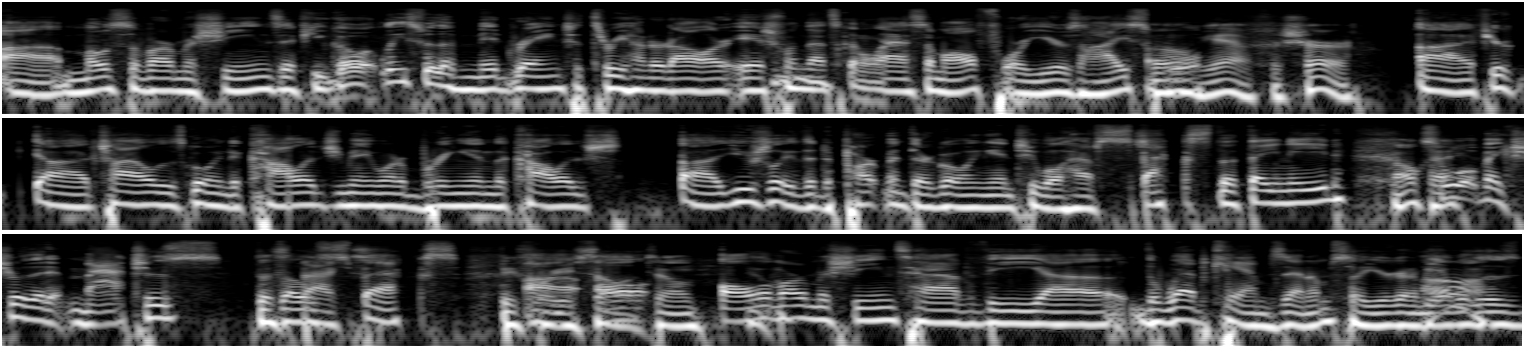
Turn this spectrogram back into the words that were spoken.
Uh, most of our machines, if you go at least with a mid range, a $300 ish one, that's going to last them all four years of high school. oh yeah, for sure. Uh, if your uh, child is going to college, you may want to bring in the college. Uh, usually, the department they're going into will have specs that they need. Okay. So we'll make sure that it matches The those specs specs, before you Uh, sell it to them. All of our machines have the uh, the webcams in them, so you're going to be Oh. able to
